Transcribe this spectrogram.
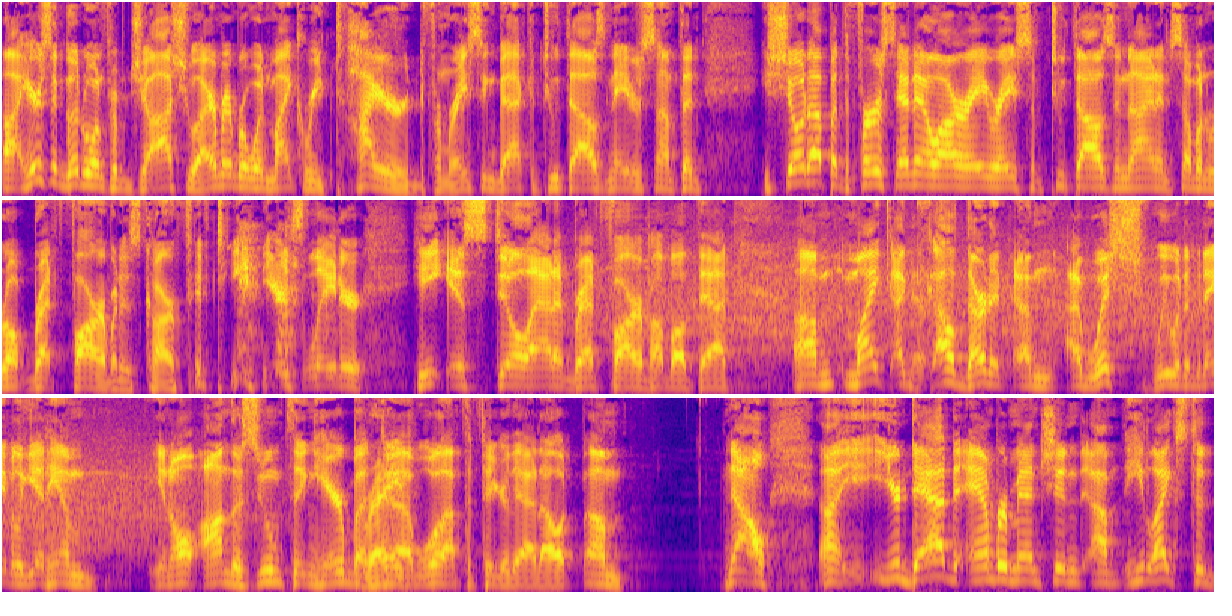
Uh, here's a good one from Joshua. I remember when Mike retired from racing back in 2008 or something. He showed up at the first NLRA race of 2009, and someone wrote Brett Favre in his car. 15 years later, he is still at it. Brett Favre, how about that? Um, Mike, I, will dart it. Um, I wish we would have been able to get him, you know, on the Zoom thing here, but right. uh, we'll have to figure that out. Um, now, uh, your dad, Amber mentioned um, he likes to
